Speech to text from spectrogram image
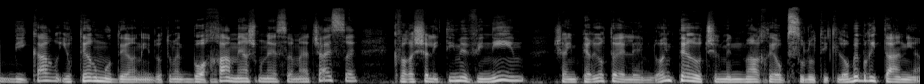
בעיקר יותר מודרניים, זאת אומרת, בואכה מאה ה-18, מאה ה-19, כבר השליטים מבינים שהאימפריות האלה הן לא אימפריות של מנמרכיה אבסולוטית, לא בבריטניה,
